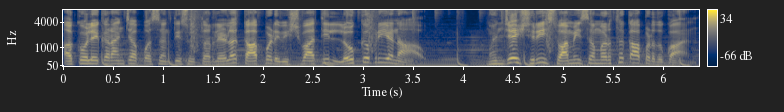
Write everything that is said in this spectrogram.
अकोलेकरांच्या पसंतीस उतरलेलं कापड विश्वातील लोकप्रिय नाव म्हणजे श्री स्वामी समर्थ कापड दुकान.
